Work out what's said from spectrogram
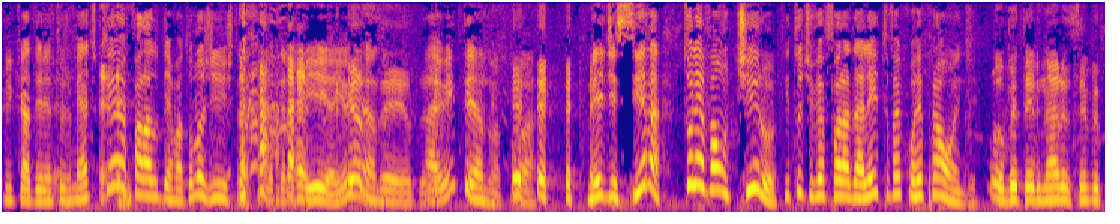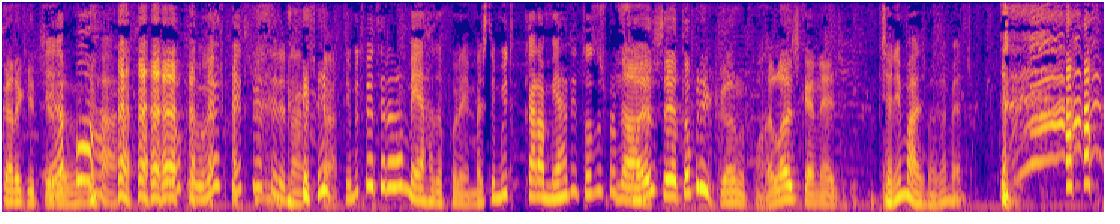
brincadeira entre os médicos, você ia falar do dermatologista, fisioterapia, aí eu Eu entendo. sei, eu sei. Aí eu entendo, mas porra. Medicina, tu levar um tiro e tu tiver fora da lei, tu vai correr pra onde? O veterinário é sempre o cara que tira. É, né? porra. Eu, eu respeito os veterinários, cara. Tem muito veterinário merda por aí, mas tem muito cara merda em todas as profissões. Não, eu sei, eu tô brincando, porra. É lógico que é médico. De animais, mas é médico.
